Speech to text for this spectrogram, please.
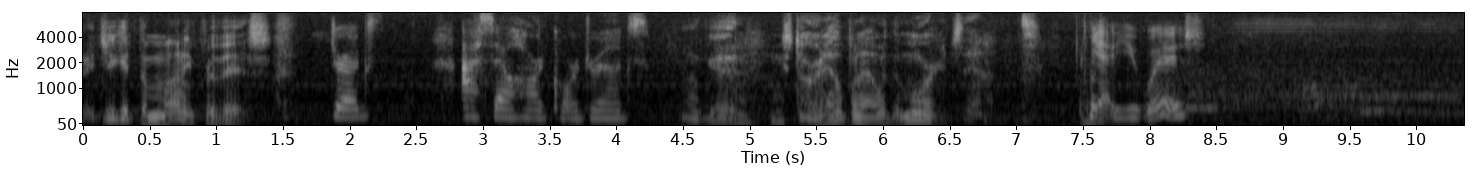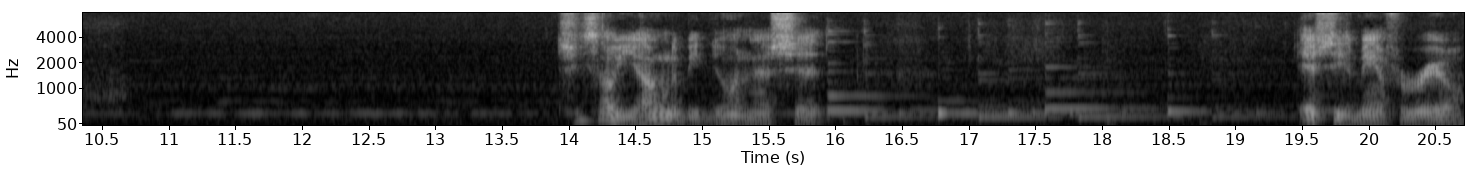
Where did you get the money for this? Drugs. I sell hardcore drugs. Oh, good. You started helping out with the mortgage then. Yeah, you wish. She's so young to be doing this shit. If she's being for real.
